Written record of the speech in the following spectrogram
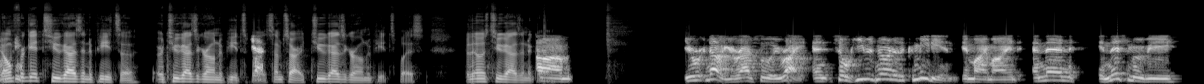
Don't forget two guys in a pizza, or two guys a girl in a pizza place. Yeah. I'm sorry, two guys a girl in a pizza place. But then it was two guys in a girl. Um, you're no, you're absolutely right. And so he was known as a comedian in my mind. And then in this movie,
